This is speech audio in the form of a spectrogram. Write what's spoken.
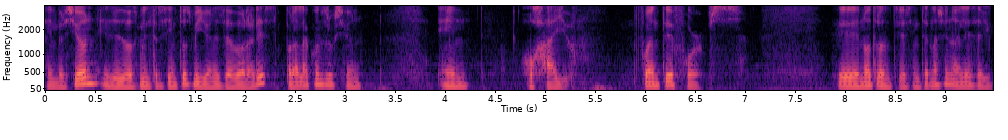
La inversión es de 2.300 millones de dólares para la construcción en Ohio. Fuente Forbes. En otras noticias internacionales, el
